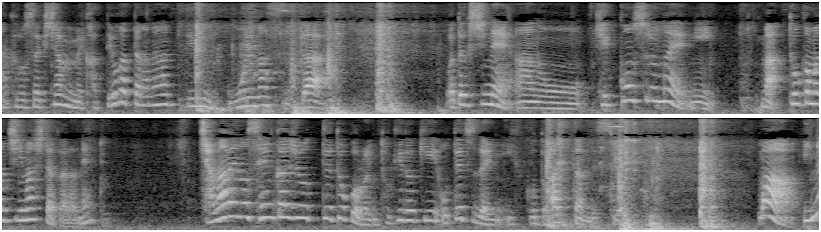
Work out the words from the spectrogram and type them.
あ黒崎茶豆買ってよかったかなっていうふうに思いますが私ね、あの結婚する前に、まあ、十日町いましたからね、茶豆の選果場っていうところに時々お手伝いに行くことあったんですよ。まあ、田舎の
